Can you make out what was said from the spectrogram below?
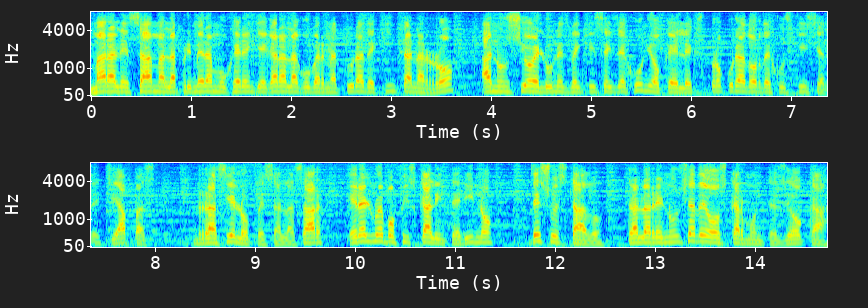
Mara Lezama, la primera mujer en llegar a la gubernatura de Quintana Roo, anunció el lunes 26 de junio que el ex procurador de justicia de Chiapas, Raciel López Salazar, era el nuevo fiscal interino de su estado, tras la renuncia de Óscar Montes de Oca.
